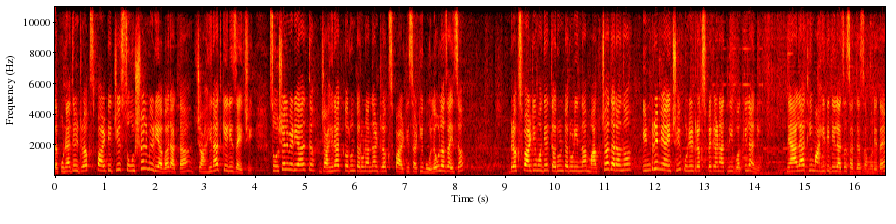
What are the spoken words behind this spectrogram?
तर पुण्यातील ड्रग्ज पार्टीची सोशल मीडियावर आता जाहिरात केली जायची. सोशल मीडियात जाहिरात करून तरुणांना ड्रग्ज पार्टीसाठी बोलवलं जायचं. ड्रग्ज पार्टीमध्ये तरुण तरुणींना मागच्या दरानं एंट्री मिळायची पुणे ड्रग्ज प्रकरणातली वकिलांनी. न्यायालयात ही माहिती दिल्याचं सध्या समोर येत आहे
